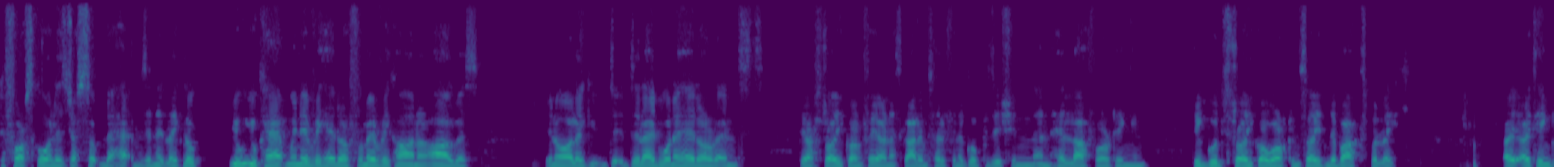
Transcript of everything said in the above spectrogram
the first goal is just something that happens, isn't it? Like look, you you can't win every header from every corner always. You know, like the, the lad won a header and their striker, in fairness, got himself in a good position and held off for thing and did good striker work inside in the box. But like. I, I think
